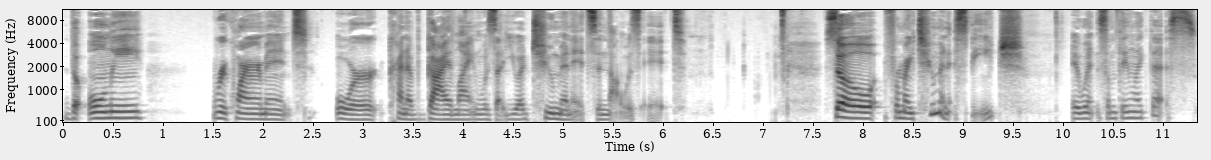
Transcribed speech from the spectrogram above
The only requirement or kind of guideline was that you had 2 minutes and that was it. So, for my 2 minute speech, it went something like this.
